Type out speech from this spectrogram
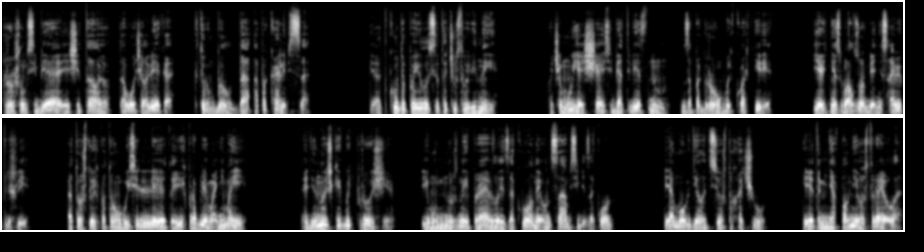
В прошлом себя я считал того человека, которым был до апокалипсиса. И откуда появилось это чувство вины? Почему я ощущаю себя ответственным за погром в их квартире? Я ведь не звал зомби, они сами пришли. А то, что их потом выселили, это их проблемы, а не мои. Одиночкой быть проще. Ему не нужны правила и законы, он сам себе закон. Я мог делать все, что хочу, и это меня вполне устраивало.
